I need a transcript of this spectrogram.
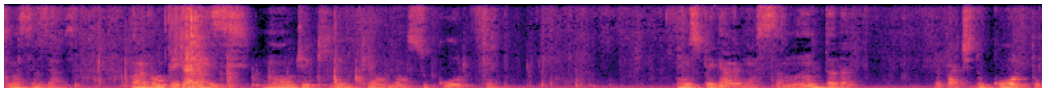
as nossas asas. Agora, vamos pegar esse molde aqui, ó, que é o nosso corpo. Vamos pegar a nossa manta da, da parte do corpo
